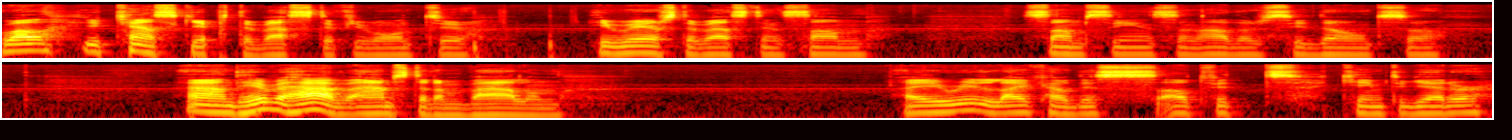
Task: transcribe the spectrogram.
well, you can skip the vest if you want to. He wears the vest in some some scenes and others he don't so. And here we have Amsterdam Vallon. I really like how this outfit came together.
